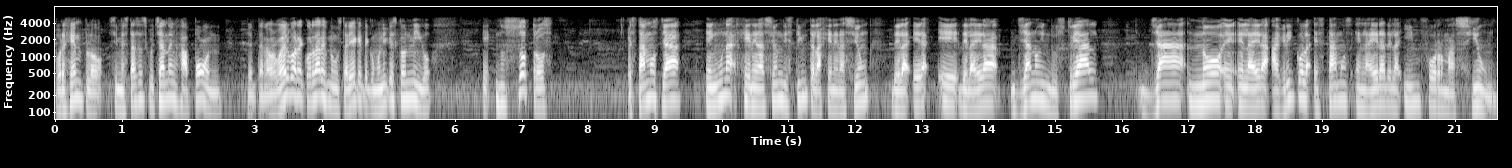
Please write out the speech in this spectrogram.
Por ejemplo, si me estás escuchando en Japón, te lo vuelvo a recordar, me gustaría que te comuniques conmigo. Eh, nosotros estamos ya en una generación distinta, la generación de la era, eh, de la era ya no industrial, ya no en, la era agrícola, estamos en la era de la información.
